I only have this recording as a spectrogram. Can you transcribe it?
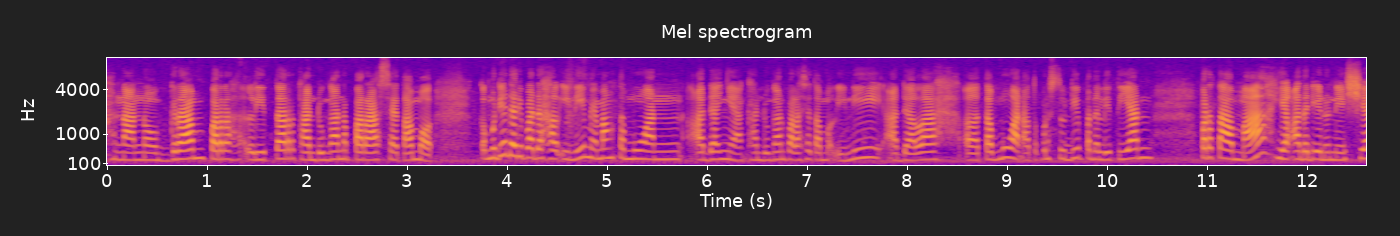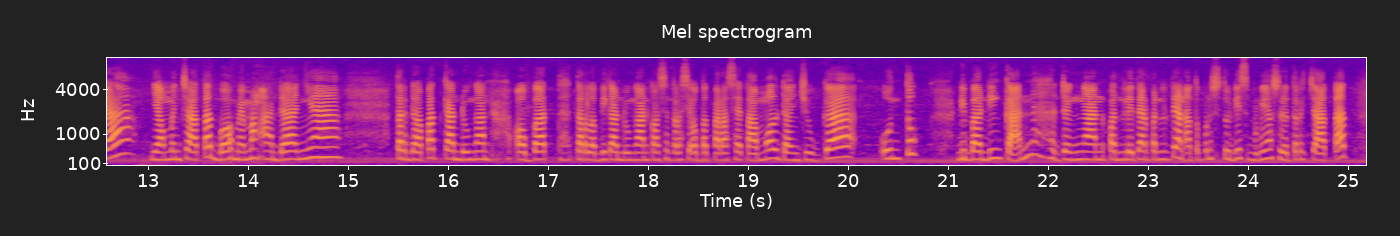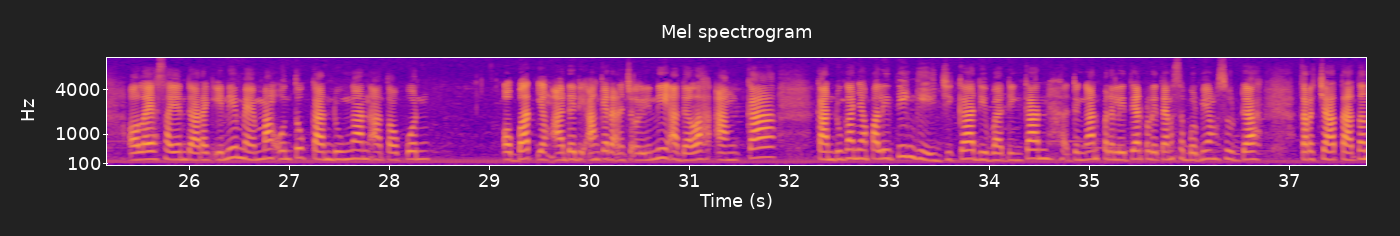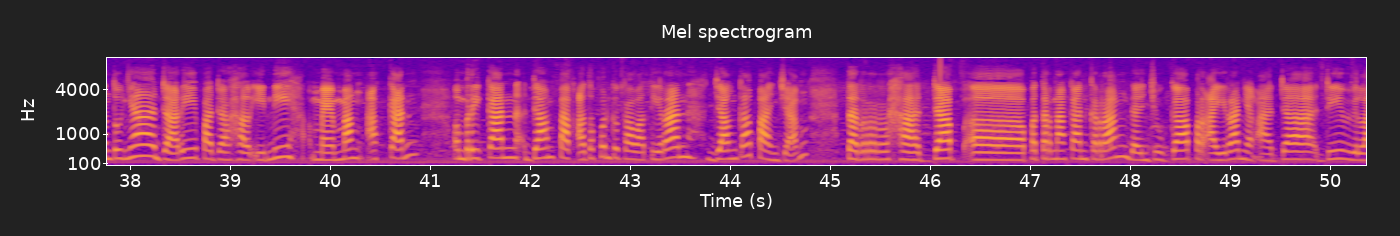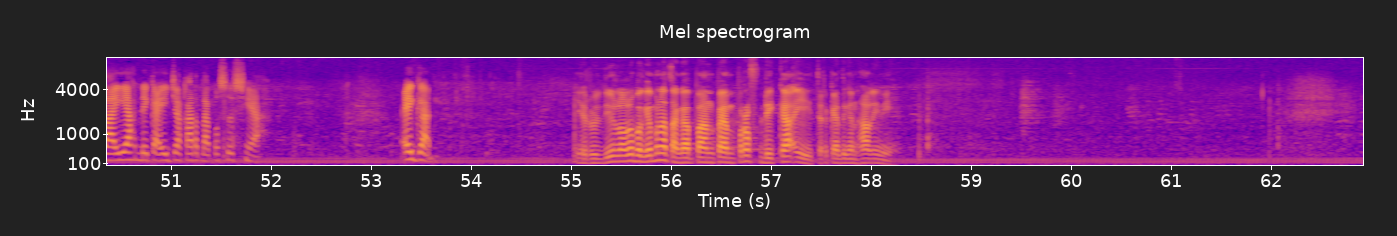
nanogram per liter kandungan paracetamol. Kemudian daripada hal ini memang temuan adanya kandungan paracetamol ini adalah uh, temuan ataupun studi penelitian pertama yang ada di Indonesia yang mencatat bahwa memang adanya terdapat kandungan obat terlebih kandungan konsentrasi obat paracetamol dan juga untuk dibandingkan dengan penelitian-penelitian ataupun studi sebelumnya yang sudah tercatat oleh Science Direct ini memang untuk kandungan ataupun obat yang ada di Angke dan Ancol ini adalah angka kandungan yang paling tinggi jika dibandingkan dengan penelitian-penelitian sebelumnya yang sudah tercatat. Tentunya dari pada hal ini memang akan memberikan dampak ataupun kekhawatiran jangka panjang terhadap uh, peternakan kerang dan juga perairan yang ada di wilayah DKI Jakarta khususnya. Egan. Ya Rudi, lalu bagaimana tanggapan Pemprov DKI terkait dengan hal ini?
